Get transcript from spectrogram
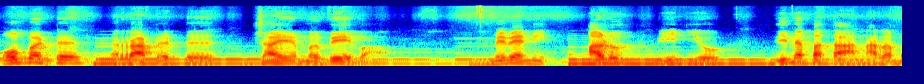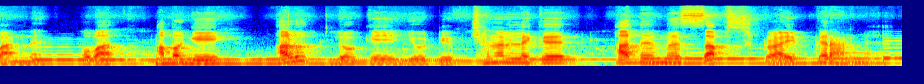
ඔබට රටට ජයම වේවා. මෙවැනි අලුත් වීඩියෝ දිනපතා නරබන්න ඔබත් අපගේ අලුත් ලෝකයේ YouTube චැනල් එක අදම සබස්ක්‍රයිබ් කරන්න.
